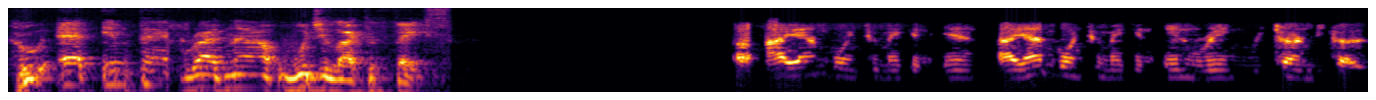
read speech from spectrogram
who at Impact right now would you like to face? Uh, I am going to make an in. I am going to make an in ring return because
